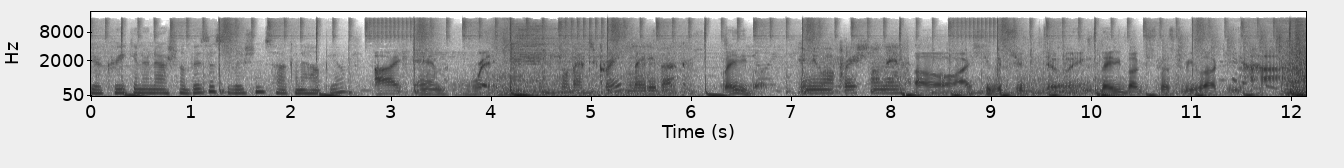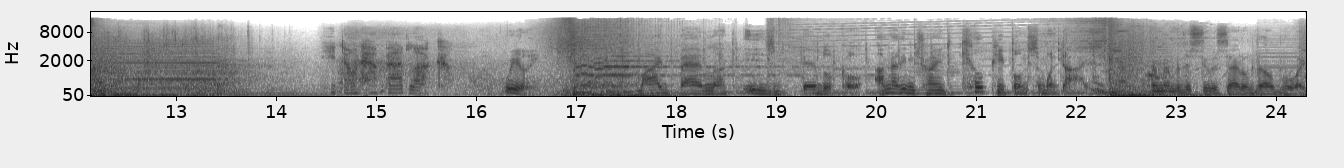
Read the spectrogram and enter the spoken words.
Deer Creek International Business Solutions, how can I help you? I am ready. Well, that's great, Ladybug. Ladybug. Your new operational name? Oh, I see what you're doing. Ladybug's supposed to be lucky. Ha! You don't have bad luck. Really? My bad luck is biblical. I'm not even trying to kill people and someone dies. Remember the suicidal bellboy?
